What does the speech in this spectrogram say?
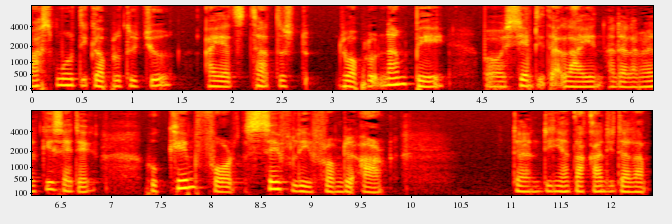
Mazmur 37 ayat 126b bahwa Shem tidak lain adalah Melkisedek who came forth safely from the ark dan dinyatakan di dalam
